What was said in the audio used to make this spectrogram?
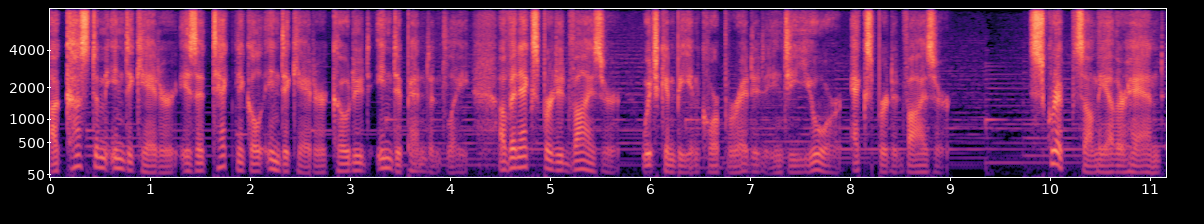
A custom indicator is a technical indicator coded independently of an expert advisor, which can be incorporated into your expert advisor. Scripts, on the other hand,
